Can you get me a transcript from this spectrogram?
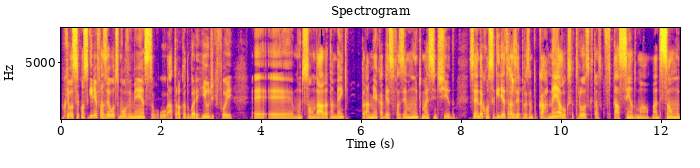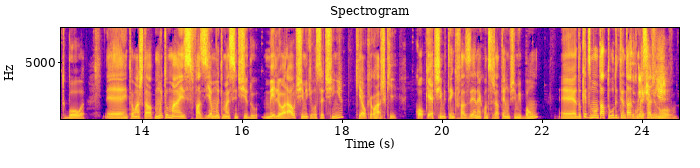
Porque você conseguiria fazer outros movimentos, o, a troca do Buddy Hilde, que foi é, é, muito sondada também, que para minha cabeça fazia muito mais sentido. Você ainda conseguiria trazer, Sim. por exemplo, o Carmelo, que você trouxe, que está tá sendo uma, uma adição muito boa. É, então acho que dava muito mais, fazia muito mais sentido melhorar o time que você tinha, que é o que eu acho que qualquer time tem que fazer, né? Quando você já tem um time bom é, do que desmontar tudo e tentar você começar um de novo.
